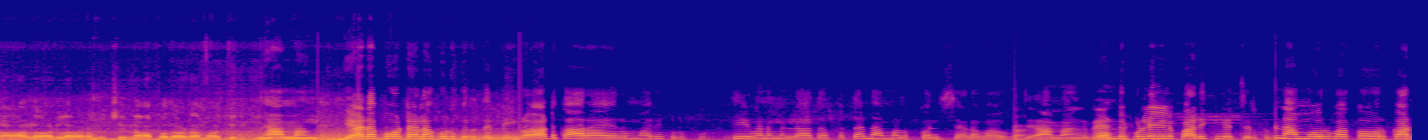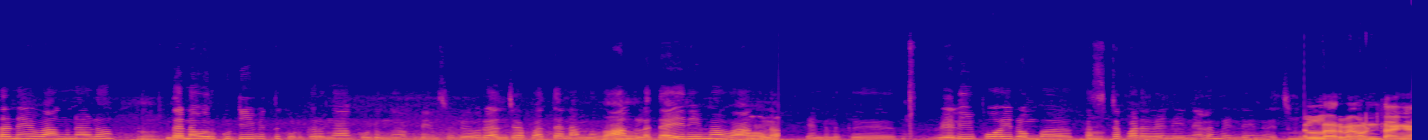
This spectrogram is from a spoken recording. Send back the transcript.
நாலு ஆடில் ஆரம்பிச்சு நாற்பது ஆடாக மாற்றிருக்கீங்க ஆமாங்க. எடை போட்டெல்லாம் கொடுக்குறது இல்லைங்க. ஒரு ஆட்டுக்கு ஆறாயிரம் மாதிரி கொடுப்போம். தீவனம் இல்லாதப்ப தான் நம்மளுக்கு கொஞ்சம் செலவாகுது. ஆமாங்க. ரெண்டு பிள்ளைகளை படிக்க வச்சிருக்கு நம்ம ஒரு பக்கம் ஒரு கடனே வாங்கினாலும் தினம் ஒரு குட்டியை விற்று கொடுக்குறங்க கொடுங்க அப்படின்னு சொல்லி ஒரு அஞ்சா பார்த்தா நம்ம வாங்கல. தைரியமாக வாங்கலாம் எங்களுக்கு வெளியே போய் ரொம்ப கஷ்டப்பட வேண்டிய நிலைமை இல்லைன்னு வச்சுக்கோங்க. எல்லாருமே வந்துட்டாங்க.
